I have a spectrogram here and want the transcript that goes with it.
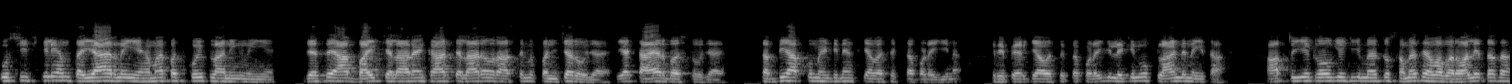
उस चीज़ के लिए हम तैयार नहीं है, हमारे पास कोई प्लानिंग नहीं है। जैसे आप बाइक चला रहे हैं, कार चला रहे हैं और रास्ते में पंचर हो जाए या टायर बस्ट हो जाए, तब भी आपको मेंटेनेंस की आवश्यकता पड़ेगी ना? रिपेयर की आवश्यकता पड़ेगी, लेकिन वो प्लान नहीं था। आप तो ये कहोगे कि मैं तो समय से हवा भरवा लेता था।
